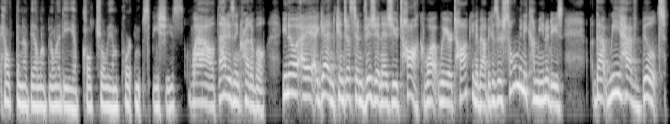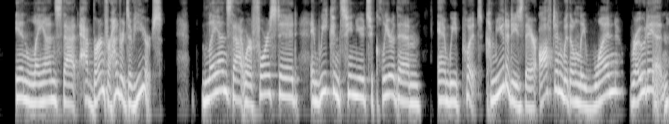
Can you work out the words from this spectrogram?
health and availability of culturally important species. Wow, that is incredible. You know, I again can just envision as you talk what we are talking about because there's so many communities that we have built in lands that have burned for hundreds of years, lands that were forested, and we continue to clear them and we put communities there, often with only one road in.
